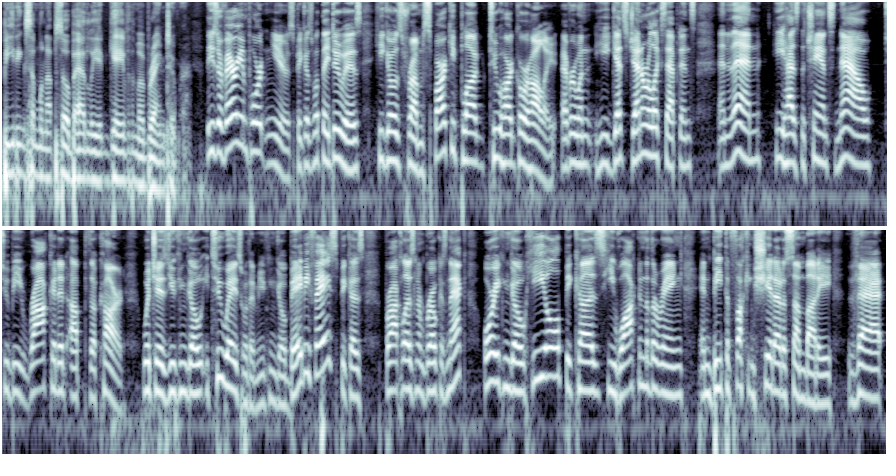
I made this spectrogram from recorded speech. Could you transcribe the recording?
beating someone up so badly it gave them a brain tumor. These are very important years because what they do is he goes from Sparky Plug to Hardcore Holly. Everyone, he gets general acceptance, and then he has the chance now to be rocketed up the card, which is you can go two ways with him. You can go babyface because Brock Lesnar broke his neck, or you can go heel because he walked into the ring and beat the fucking shit out of somebody that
